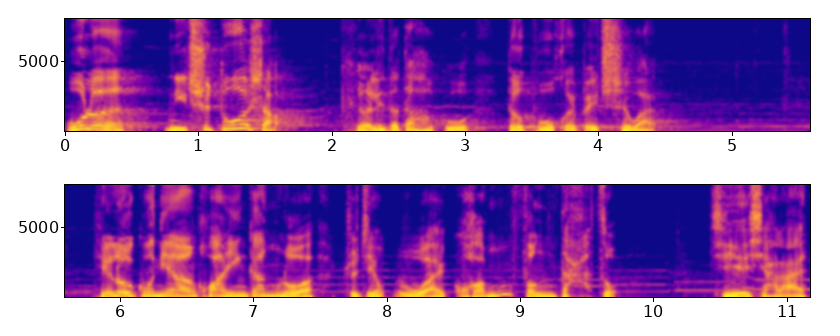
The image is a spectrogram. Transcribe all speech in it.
无论你吃多少，壳里的稻谷都不会被吃完。田螺姑娘话音刚落，只见屋外狂风大作。接下来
